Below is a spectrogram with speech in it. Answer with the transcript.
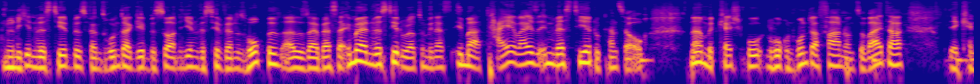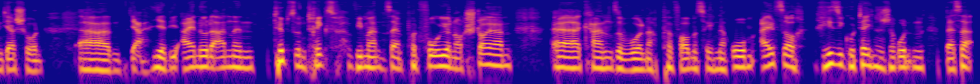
Wenn du nicht investiert bist, wenn es runtergeht, bist du auch nicht investiert, wenn es hoch bist. Also sei besser immer investiert oder zumindest immer teilweise investiert. Du kannst ja auch ne, mit Cashquoten hoch und runter fahren und so weiter. Ihr kennt ja schon ähm, ja hier die ein oder anderen Tipps und Tricks, wie man sein Portfolio noch steuern äh, kann, sowohl nach Performance nach oben als auch risikotechnische Runden besser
